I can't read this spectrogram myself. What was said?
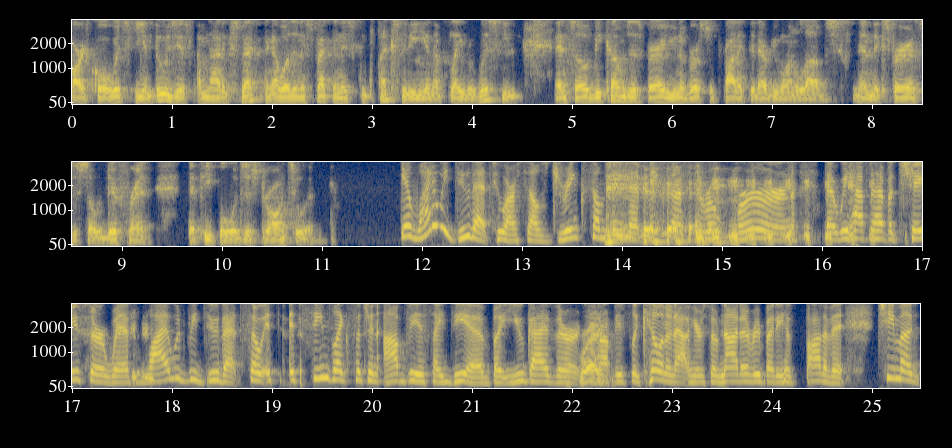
hardcore whiskey enthusiast, I'm not expecting, I wasn't expecting this complexity in a flavored whiskey. And so it becomes this very universal product that everyone loves. And the experience is so different that people were just drawn to it. Yeah, why do we do that to ourselves? Drink something that makes our throat burn that we have to have a chaser with. Why would we do that? So it it seems like such an obvious idea, but you guys are right. obviously killing it out here. So not everybody has thought of it. Chima,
